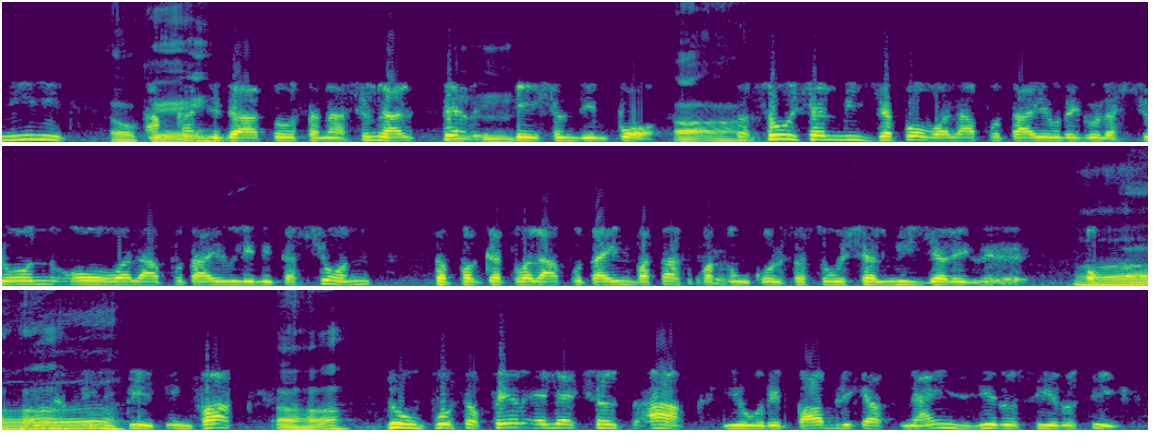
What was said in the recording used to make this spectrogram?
minutes Okay. ang kandidato sa nasyonal per Mm-mm. station din po. Oo. Sa social media po wala po tayong regulasyon o wala po tayong limitasyon sapagkat wala po tayong batas patungkol sa social media regulation Ah. sa Philippines. In fact, Aha. doon po sa Fair Elections Act, yung Republic Act 9006,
